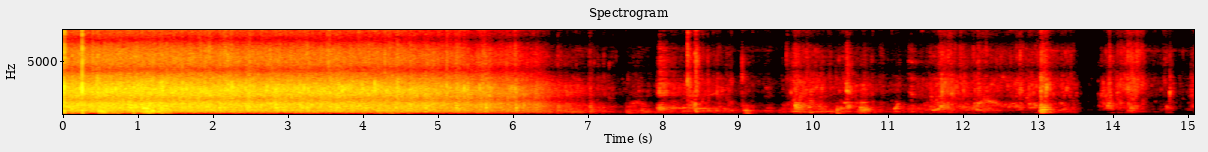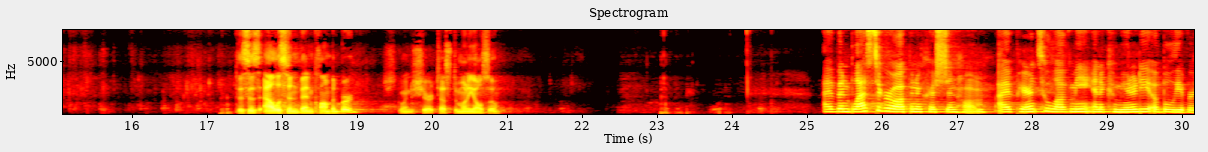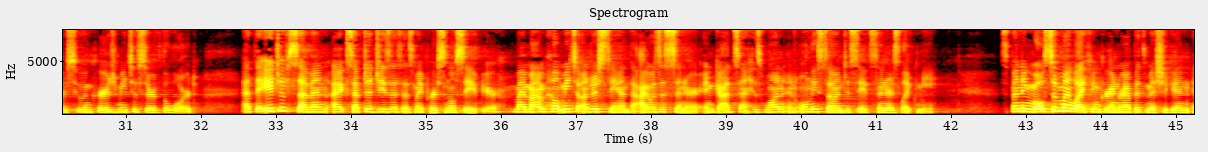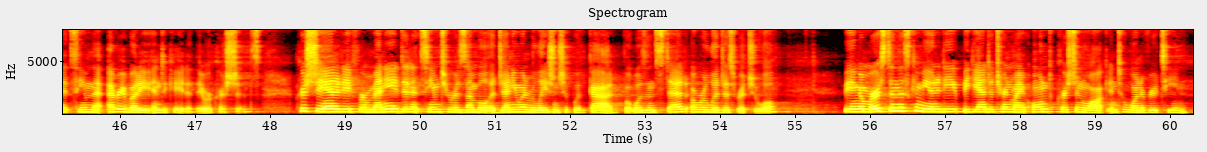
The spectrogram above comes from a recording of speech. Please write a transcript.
This is Allison Van Klompenberg. She's going to share testimony also. I have been blessed to grow up in a Christian home. I have parents who love me and a community of believers who encourage me to serve the Lord. At the age of seven, I accepted Jesus as my personal Savior. My mom helped me to understand that I was a sinner and God sent His one and only Son to save sinners like me. Spending most of my life in Grand Rapids, Michigan, it seemed that everybody indicated they were Christians. Christianity for many didn't seem to resemble a genuine relationship with God, but was instead a religious ritual. Being immersed in this community began to turn my own Christian walk into one of routine.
